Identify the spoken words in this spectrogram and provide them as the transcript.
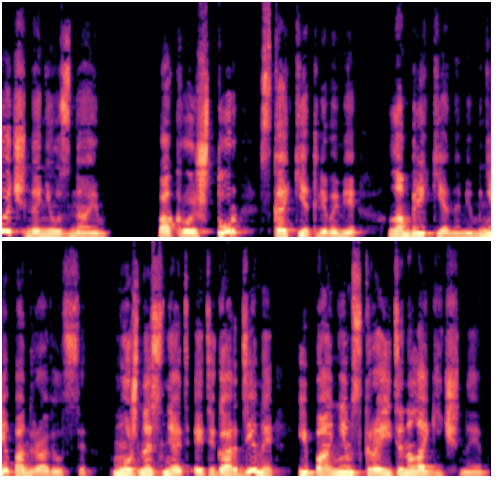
точно не узнаем. Покрой штур с кокетливыми ламбрикенами мне понравился. Можно снять эти гардины и по ним скроить аналогичные.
